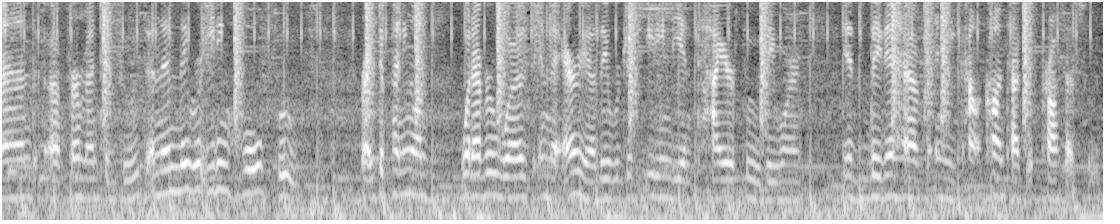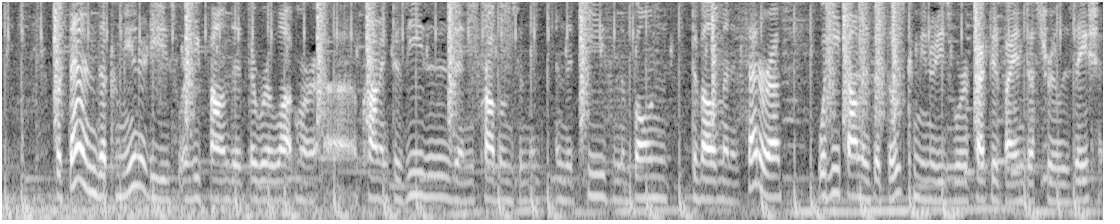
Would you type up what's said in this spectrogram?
and uh, fermented foods, and then they were eating whole foods, right? Depending on whatever was in the area, they were just eating the entire food. They weren't they didn't have any contact with processed foods. But then the communities where he found that there were a lot more uh, chronic diseases and problems in the, in the teeth and the bone development, etc., what he found is that those communities were affected by industrialization,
